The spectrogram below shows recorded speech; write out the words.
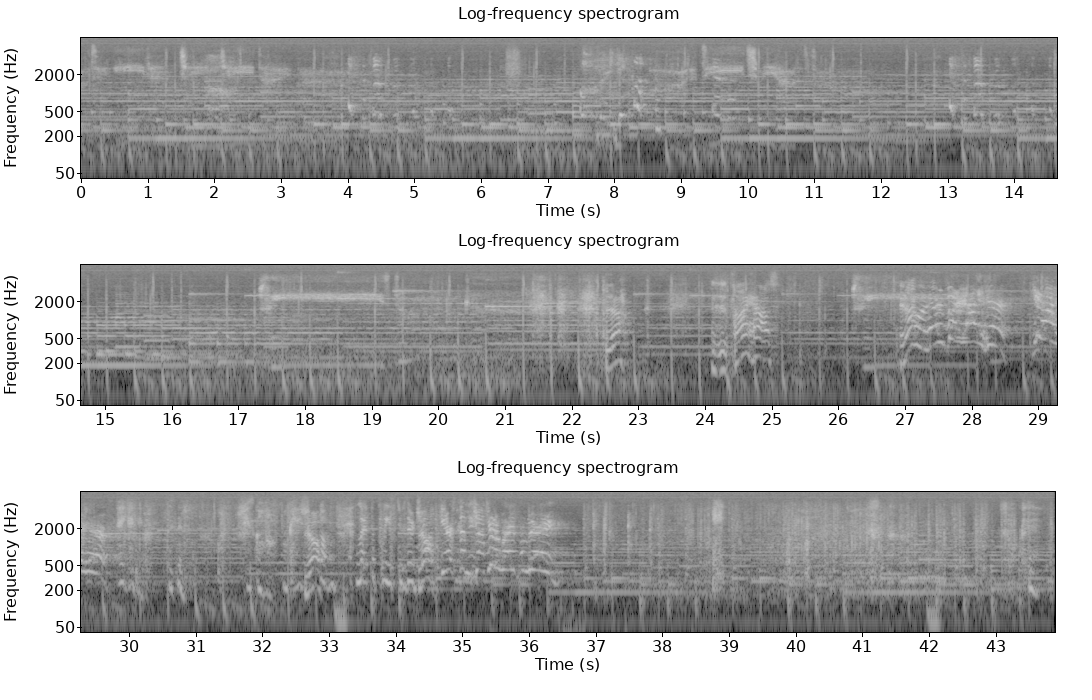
This is my house. And I want everybody out of here! Get out of here! Hey, hey, hey, listen. She's gone, okay? She's No. gone. Let the police do their job. Get her some justice. Get away from me! Emily,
